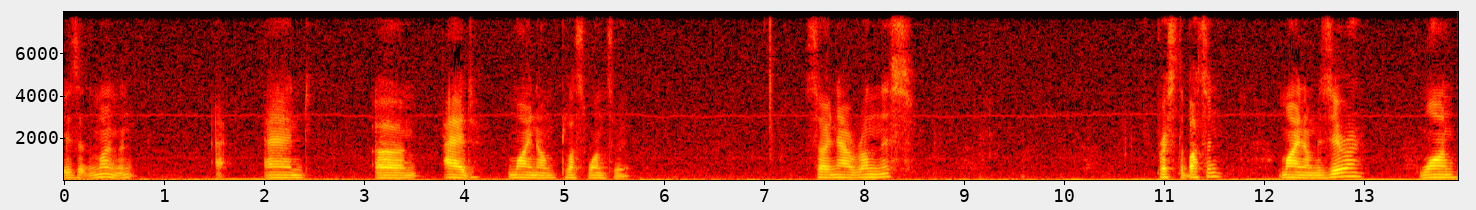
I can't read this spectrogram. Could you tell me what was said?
is at the moment and um, add my num plus 1 to it. So now run this. Press the button. My num is 0, 1,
